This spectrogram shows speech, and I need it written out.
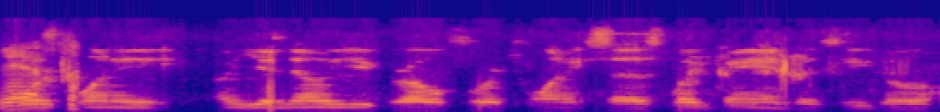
Yes. 420. oh, uh, You know you grow 420. Says what band does Eagle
